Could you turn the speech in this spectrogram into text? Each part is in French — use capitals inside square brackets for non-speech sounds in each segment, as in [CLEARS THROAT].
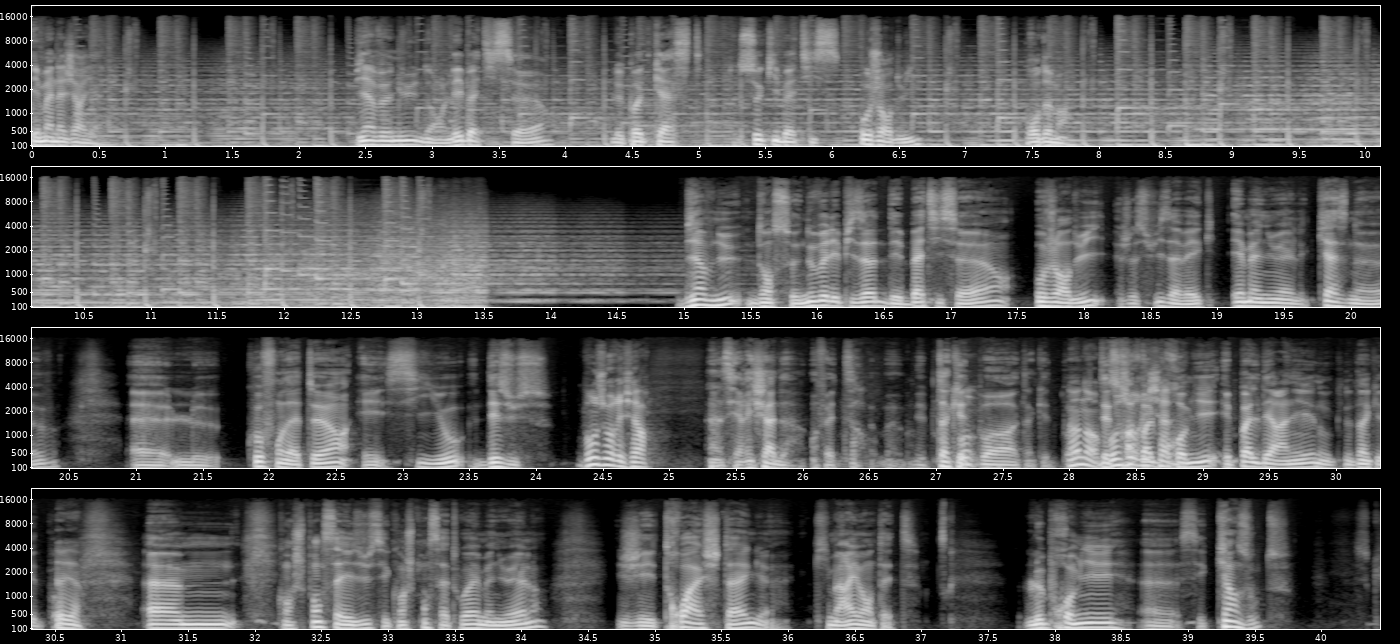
et managériale. Bienvenue dans Les bâtisseurs, le podcast de ceux qui bâtissent aujourd'hui pour demain. Bienvenue dans ce nouvel épisode des bâtisseurs. Aujourd'hui, je suis avec Emmanuel Cazeneuve, euh, le cofondateur et CEO d'Esus. Bonjour Richard. Ah, C'est Richard, en fait. Mais t'inquiète pas, t'inquiète pas. Non, non, bonjour, pas Richard. le premier et pas le dernier, donc ne t'inquiète pas. Bien. Euh, quand je pense à Esus et quand je pense à toi, Emmanuel, j'ai trois hashtags qui m'arrivent en tête. Le premier, euh, c'est 15 août.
